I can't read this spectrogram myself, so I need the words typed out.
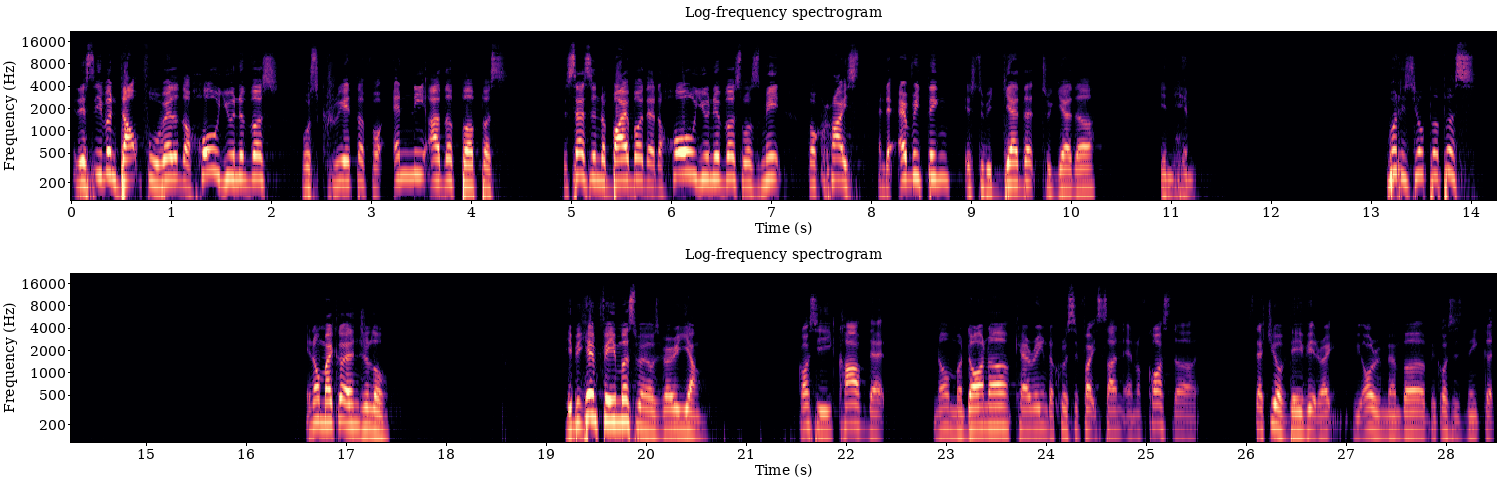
It is even doubtful whether the whole universe was created for any other purpose. It says in the Bible that the whole universe was made for Christ and that everything is to be gathered together in Him. What is your purpose? You know, Michelangelo, he became famous when he was very young because he carved that, you know, Madonna carrying the crucified son, and of course the statue of David, right? We all remember because he's naked.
